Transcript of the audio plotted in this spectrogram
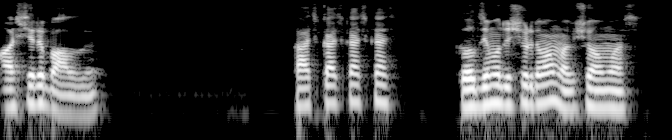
aşırı ballı. Kaç kaç kaç kaç. Kılıcımı düşürdüm ama bir şey olmaz.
